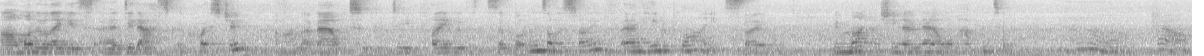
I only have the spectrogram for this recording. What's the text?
Um, one of the ladies uh, did ask a question um, about do you play with some buttons on the stove, and he replied. So we might actually know now what happened to it. Oh, wow.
